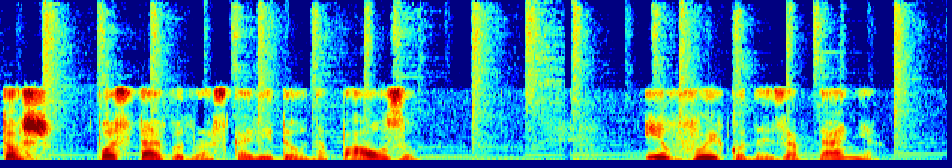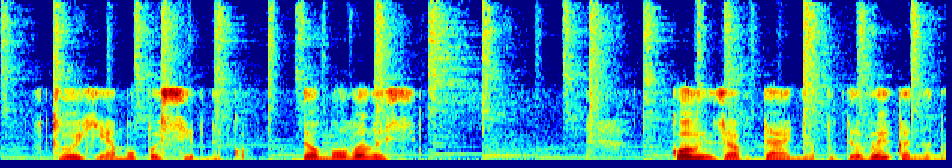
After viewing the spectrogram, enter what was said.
Тож, постав, будь ласка, відео на паузу і виконай завдання в твоєму посібнику. Домовились? Коли завдання буде виконано,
